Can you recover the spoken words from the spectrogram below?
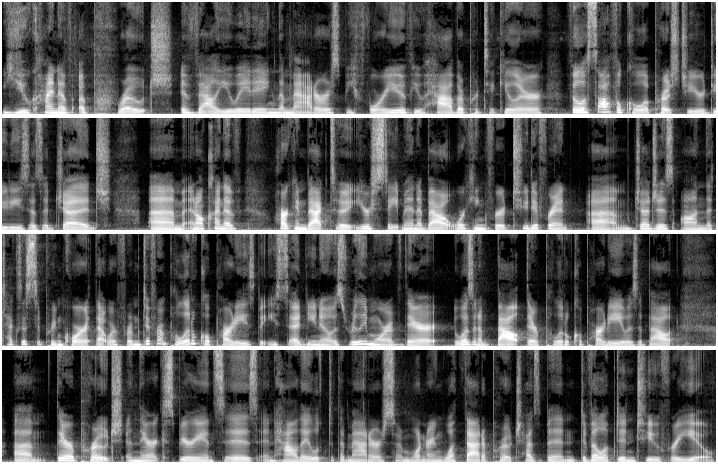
you kind of approach evaluating the matters before you if you have a particular philosophical approach to your duties as a judge um, and i'll kind of harken back to your statement about working for two different um, judges on the texas supreme court that were from different political parties but you said you know it was really more of their it wasn't about their political party it was about um, their approach and their experiences and how they looked at the matter. So i'm wondering what that approach has been developed into for you.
